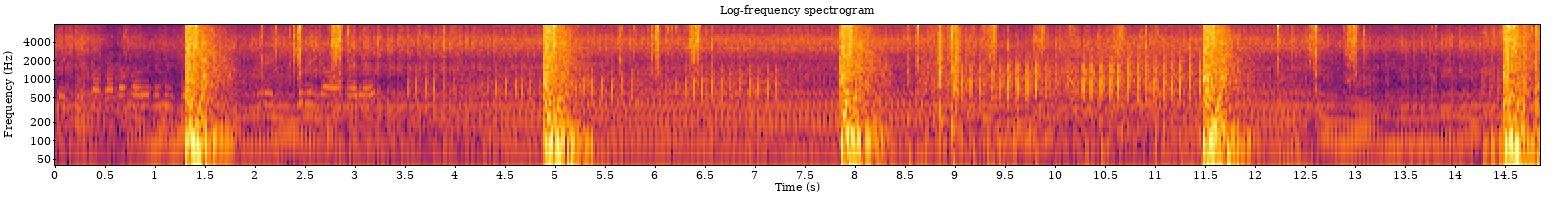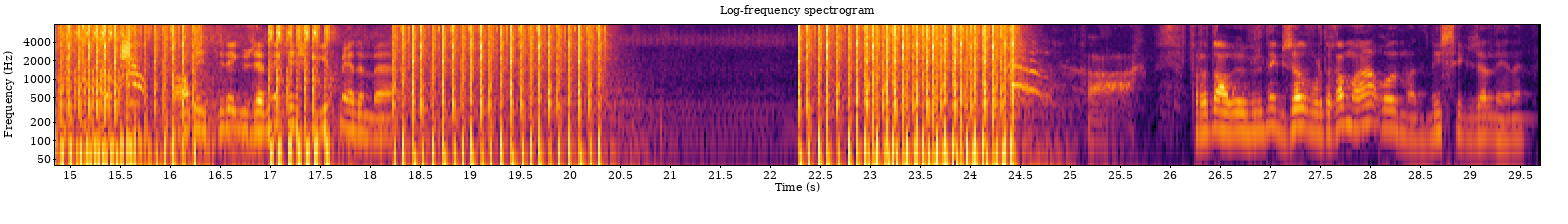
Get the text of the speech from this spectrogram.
Çekin bak adamlar önümüzde. Direkt direkt AVM'ler. Abi direkt üzerine keşke gitmeyedim be. Ha. Fırat abi öbürüne güzel vurduk ama olmadı. Neyse güzel de yine.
